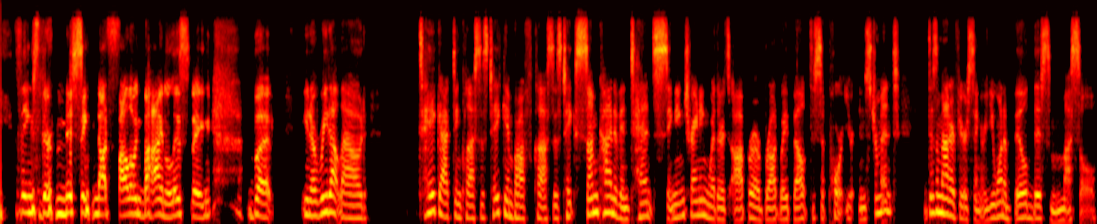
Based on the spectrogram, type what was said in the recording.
things they're missing, not following behind, listening. But, you know, read out loud, take acting classes, take improv classes, take some kind of intense singing training, whether it's opera or Broadway belt to support your instrument it doesn't matter if you're a singer, you want to build this muscle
